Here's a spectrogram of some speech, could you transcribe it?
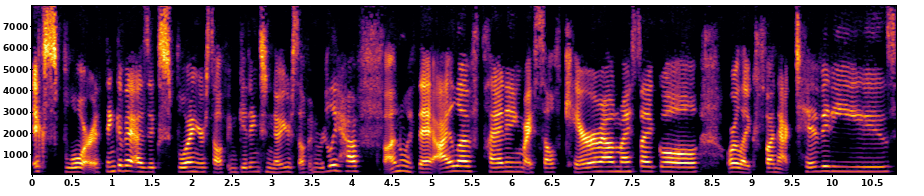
explore. Think of it as exploring yourself and getting to know yourself and really have fun with it. I love planning my self care around my cycle or like fun activities,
